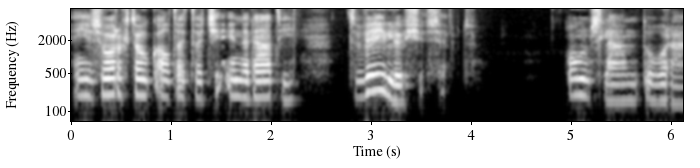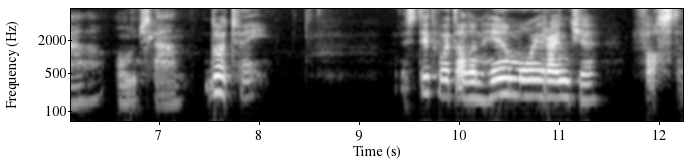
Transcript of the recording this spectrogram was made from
En je zorgt ook altijd dat je inderdaad die twee lusjes hebt. Omslaan doorhalen omslaan door 2 dus dit wordt al een heel mooi randje vaste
